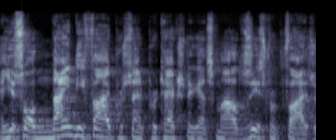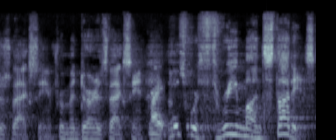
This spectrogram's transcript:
and you saw 95% protection against mild disease from Pfizer's vaccine, from Moderna's vaccine. Right. Those were three month studies.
